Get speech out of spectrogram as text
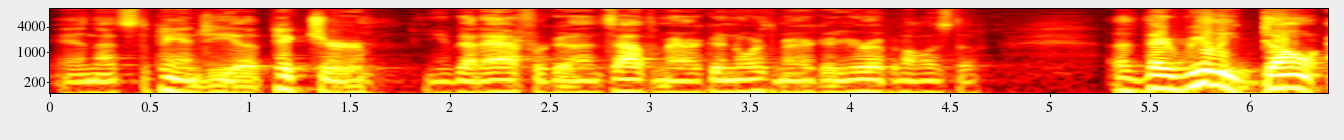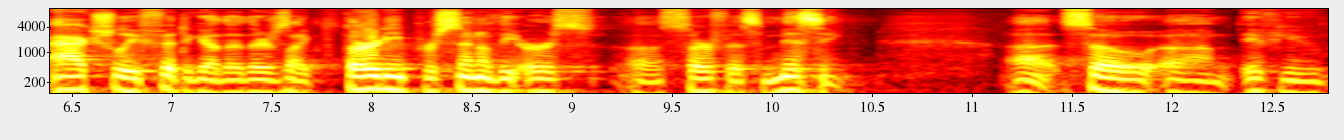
and that's the Pangea picture, you've got Africa and South America, North America, Europe, and all this stuff uh, they really don't actually fit together. There's like 30% of the Earth's uh, surface missing. Uh, so um, if you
